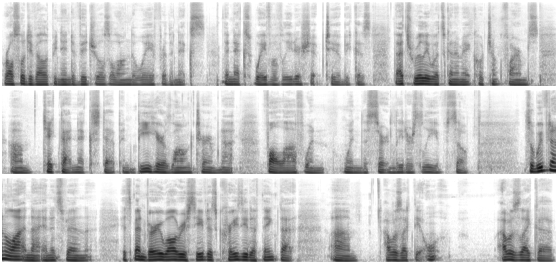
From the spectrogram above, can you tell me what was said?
We're also developing individuals along the way for the next the next wave of leadership too, because that's really what's going to make Ho Chunk Farms um, take that next step and be here long term, not fall off when when the certain leaders leave. So, so we've done a lot in that, and it's been it's been very well received. It's crazy to think that um, I was like the I was like a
